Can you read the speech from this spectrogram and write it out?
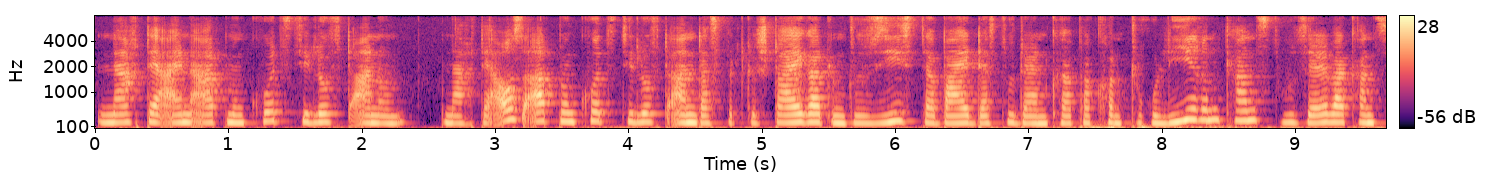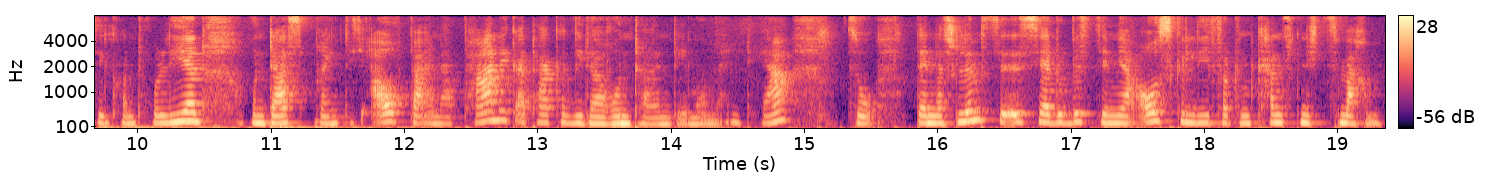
nach der Einatmung kurz die Luft an und nach der Ausatmung kurz die Luft an, das wird gesteigert und du siehst dabei, dass du deinen Körper kontrollieren kannst. Du selber kannst ihn kontrollieren und das bringt dich auch bei einer Panikattacke wieder runter in dem Moment, ja? So, denn das Schlimmste ist ja, du bist dem ja ausgeliefert und kannst nichts machen.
